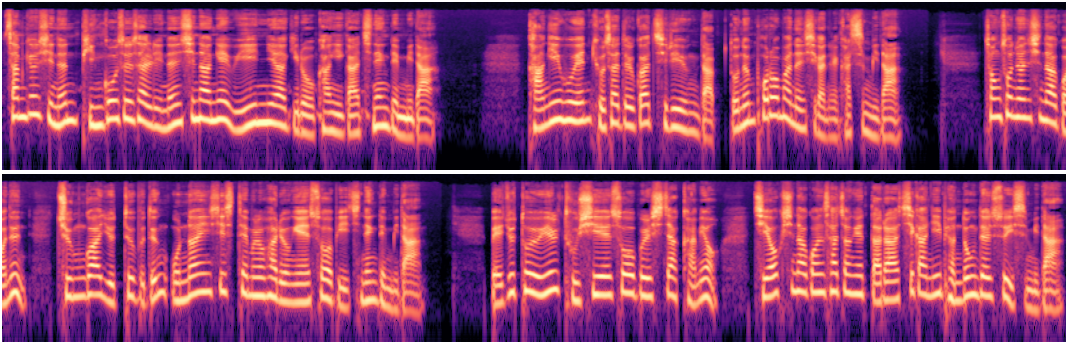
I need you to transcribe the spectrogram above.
3교시는 빈 곳을 살리는 신앙의 위인 이야기로 강의가 진행됩니다. 강의 후엔 교사들과 질의응답 또는 포럼하는 시간을 갖습니다. 청소년 신학원은 줌과 유튜브 등 온라인 시스템을 활용해 수업이 진행됩니다. 매주 토요일 2시에 수업을 시작하며 지역 신학원 사정에 따라 시간이 변동될 수 있습니다.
